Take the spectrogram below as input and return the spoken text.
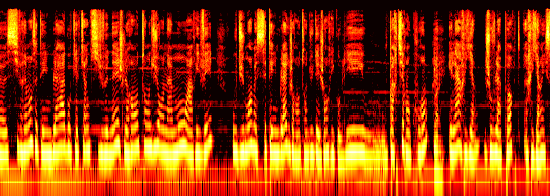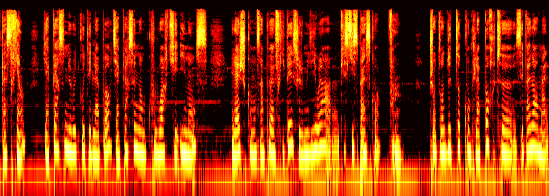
euh, si vraiment c'était une blague ou quelqu'un qui venait, je l'aurais entendu en amont arriver, ou du moins bah, si c'était une blague, j'aurais entendu des gens rigoler ou, ou partir en courant. Ouais. Et là, rien. J'ouvre la porte, rien, il se passe rien. Il y a personne de l'autre côté de la porte, il y a personne dans le couloir qui est immense. Et là, je commence un peu à flipper parce que je me dis, voilà, euh, qu'est-ce qui se passe, quoi? Enfin, j'entends deux tocs contre la porte, euh, c'est pas normal.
